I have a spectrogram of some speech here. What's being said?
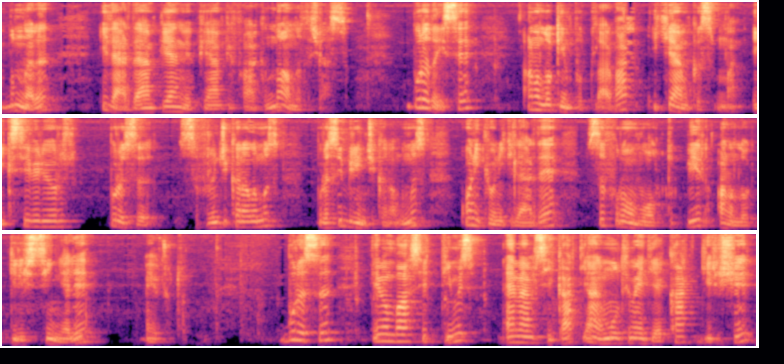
Bunları ileride NPN ve PNP farkında anlatacağız. Burada ise analog inputlar var. 2M kısmından eksi veriyoruz. Burası 0. kanalımız, burası 1. kanalımız. 12-12'lerde 0-10 voltluk bir analog giriş sinyali mevcut. Burası demin bahsettiğimiz MMC kart yani multimedya kart girişi.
